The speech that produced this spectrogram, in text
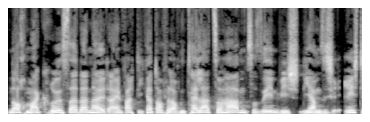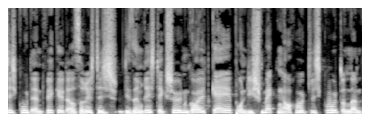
noch mal größer, dann halt einfach die Kartoffel auf dem Teller zu haben, zu sehen, wie, die haben sich richtig gut entwickelt, also richtig, die sind richtig schön goldgelb und die schmecken auch wirklich gut. Und dann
